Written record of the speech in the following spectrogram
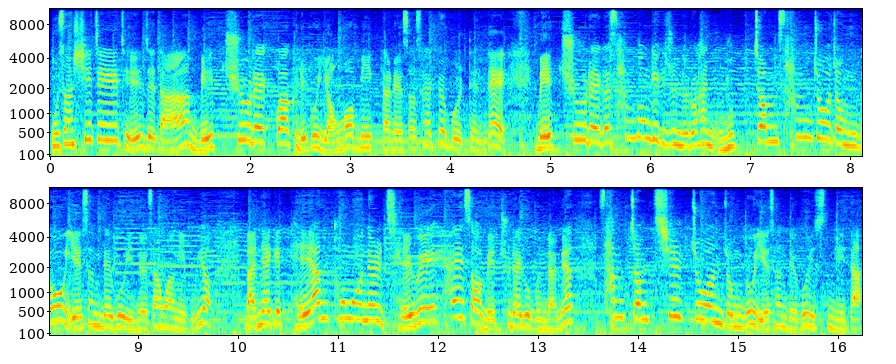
우선 CJ 제일제당 매출액과 그리고 영업이익단에서 살펴볼 텐데 매출액은 3분기 기준으로 한 6.3조 정도 예상되고 있는 상황이고요. 만약에 대한통운을 제외해서 매출액을 본다면 3.7조 원 정도 예상되고 있습니다.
